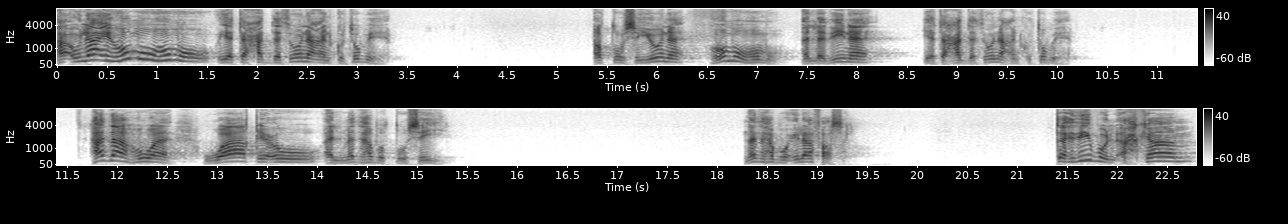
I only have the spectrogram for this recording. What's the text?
هؤلاء هم هم يتحدثون عن كتبهم. الطوسيون هم هم الذين يتحدثون عن كتبهم. هذا هو واقع المذهب الطوسي. نذهب إلى فاصل. تهذيب الأحكام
